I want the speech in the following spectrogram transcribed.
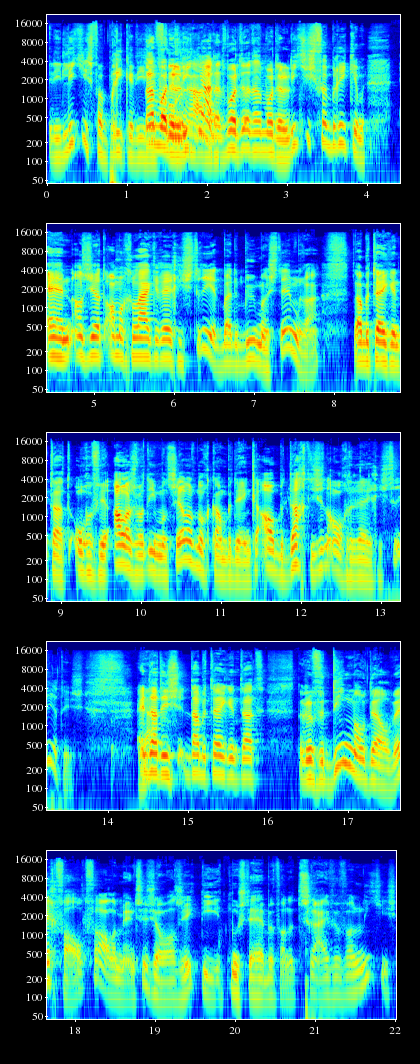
die liedjesfabrieken die Dat worden, lied- ja, dat worden, dat worden liedjesfabrieken. En als je dat allemaal gelijk registreert bij de Buma Stemra, dan betekent dat ongeveer alles wat iemand zelf nog kan bedenken, al bedacht is en al geregistreerd is. En Ja. dat, is, dat betekent dat er een verdienmodel wegvalt voor alle mensen zoals ik, die het moesten hebben van het schrijven van liedjes.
